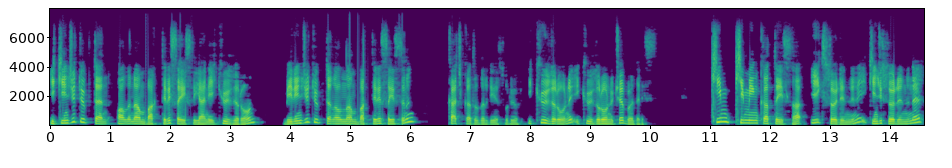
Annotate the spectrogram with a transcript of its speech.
İkinci tüpten alınan bakteri sayısı yani 2 üzeri 10. Birinci tüpten alınan bakteri sayısının kaç katıdır diye soruyor. 2 üzeri 10'u 2 üzeri 13'e böleriz. Kim kimin katıysa ilk söyleneni ikinci söylenene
